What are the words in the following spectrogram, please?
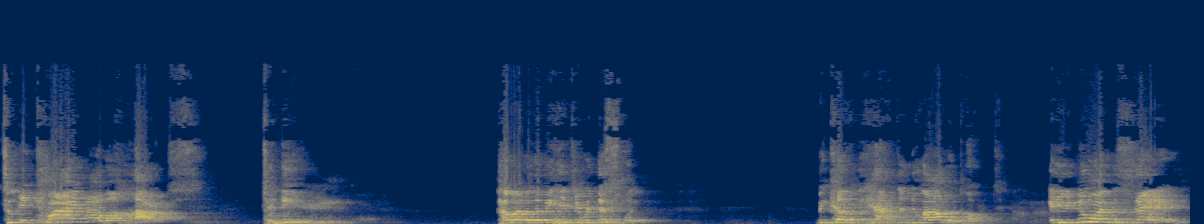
to incline our hearts to hear. However, let me hit you with this one. Because we have to do our part. And you do understand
